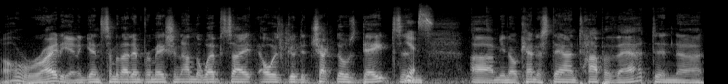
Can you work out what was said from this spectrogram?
All righty. And again, some of that information on the website. Always good to check those dates and, Yes. um, you know, kind of stay on top of that. And, uh,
